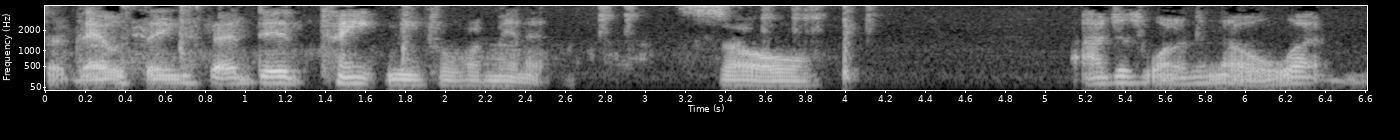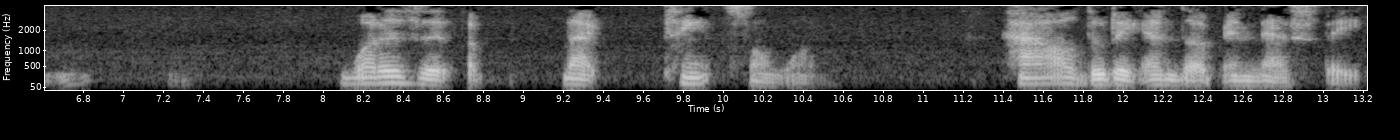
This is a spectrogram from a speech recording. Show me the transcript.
But there was things that did taint me for a minute. So I just wanted to know what what is it that taints someone? How do they end up in that state?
